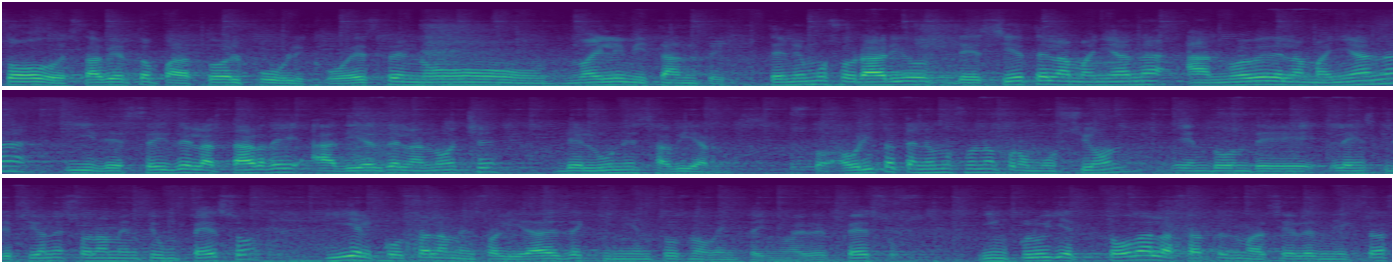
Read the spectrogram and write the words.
todo, está abierto para todo el público. Este no, no hay limitante. Tenemos horarios de 7 de la mañana a 9 de la mañana y de 6 de la tarde a 10 de la noche, de lunes a viernes. Ahorita tenemos una promoción en donde la inscripción es solamente un peso y el costo de la mensualidad es de 599 pesos. Incluye todas las artes marciales mixtas.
